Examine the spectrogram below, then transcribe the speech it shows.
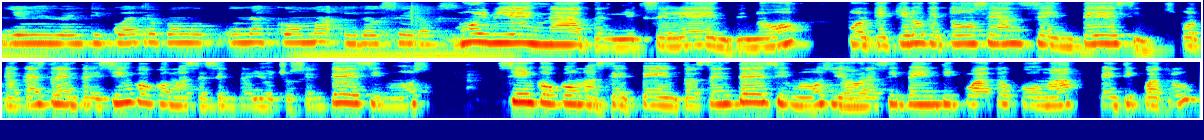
Y en el 24 pongo una coma y dos ceros. Muy bien, Natalie, excelente, ¿no? Porque quiero que todos sean centésimos, porque acá es 35,68 centésimos, 5,70 centésimos y ahora sí 24,24,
